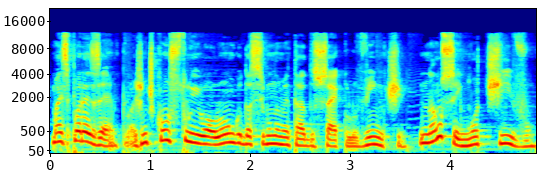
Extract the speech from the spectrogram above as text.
Mas, por exemplo, a gente construiu ao longo da segunda metade do século XX, não sem motivo,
